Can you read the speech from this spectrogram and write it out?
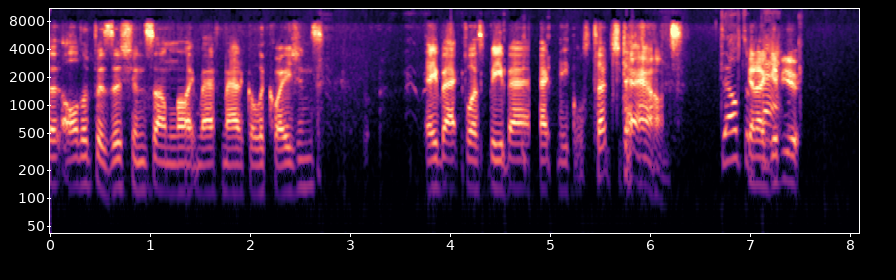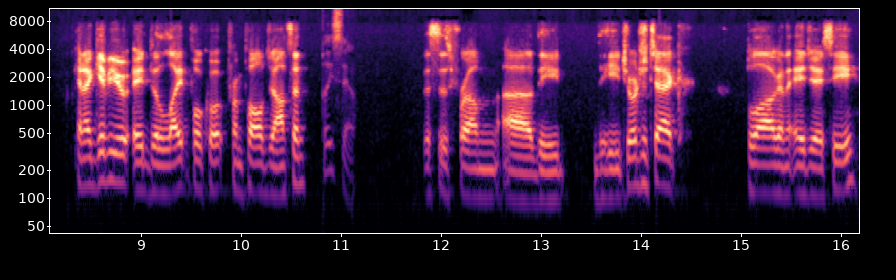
all the positions sound like mathematical equations. A back plus B back equals touchdowns. Delta. Can I give you? Can I give you a delightful quote from Paul Johnson? Please do. This is from uh, the the Georgia Tech blog on the AJC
